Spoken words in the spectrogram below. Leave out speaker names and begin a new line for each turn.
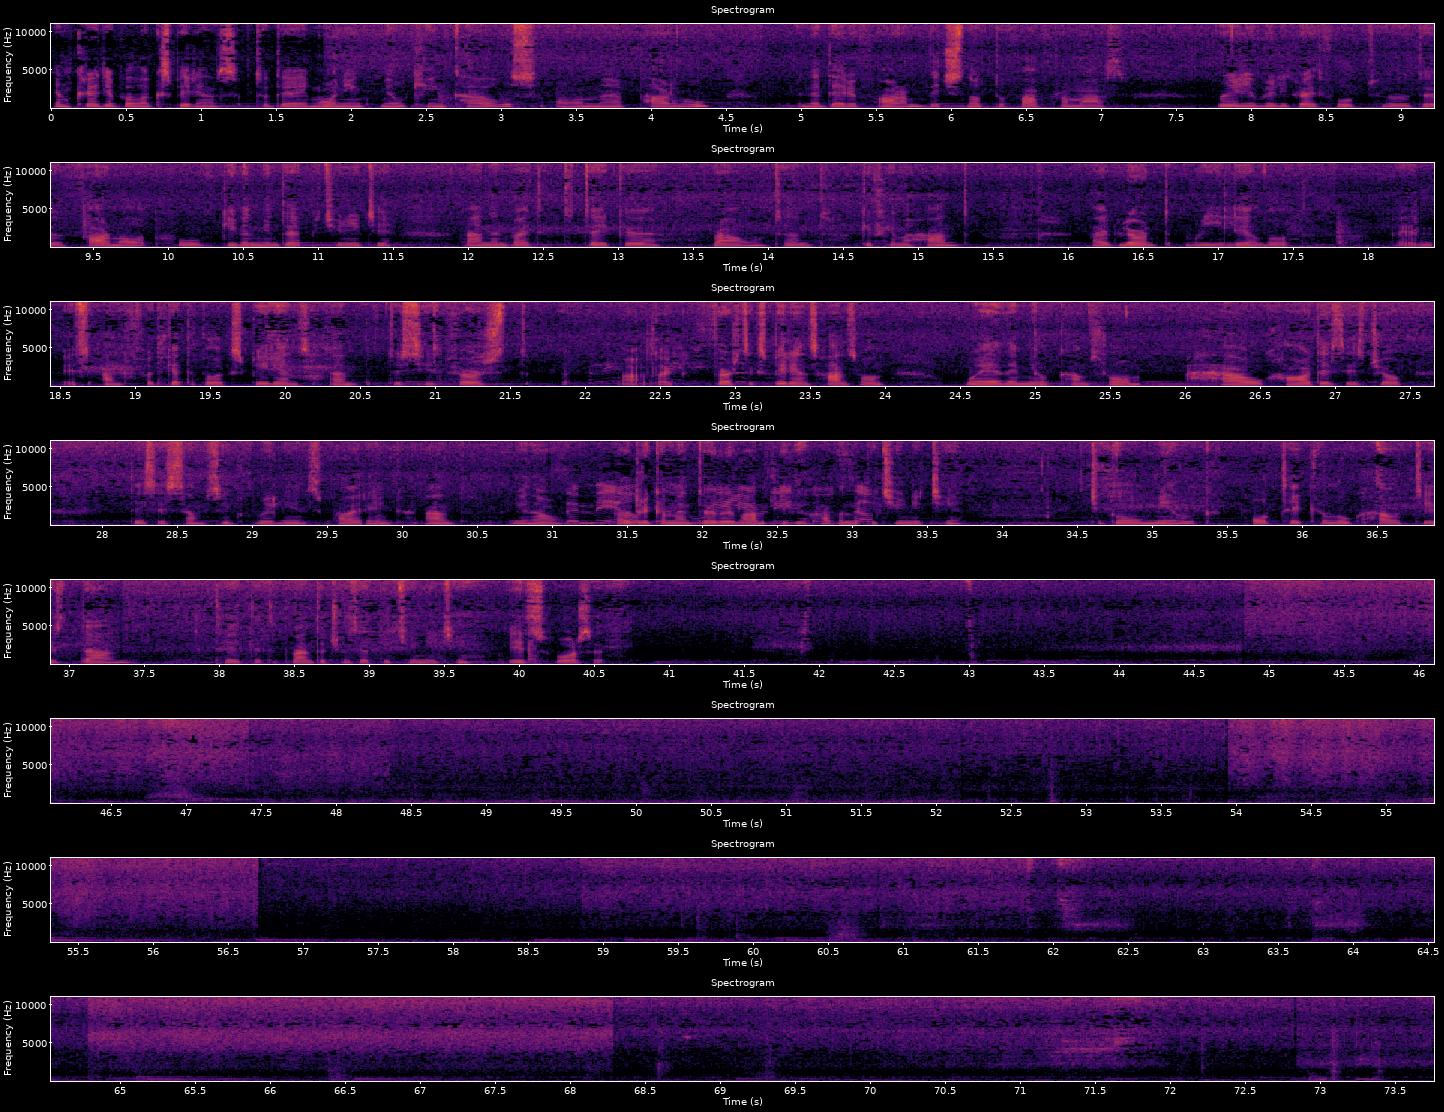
incredible experience today morning milking cows on uh, parlour in a dairy farm which is not too far from us. Really really grateful to the farmer who given me the opportunity and invited to take a round and give him a hand. I've learned really a lot and it's unforgettable experience and to see first uh, like first experience hands-on where the milk comes from how hard is this job this is something really inspiring and you know I would recommend to everyone. If you have an opportunity to go milk or take a look how it is done take advantage of the opportunity. It's worth it día.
